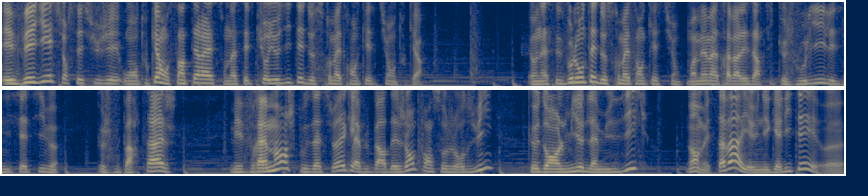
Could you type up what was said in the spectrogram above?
éveillé sur ces sujets, ou en tout cas on s'intéresse, on a cette curiosité de se remettre en question en tout cas. Et on a cette volonté de se remettre en question. Moi-même à travers les articles que je vous lis, les initiatives que je vous partage. Mais vraiment, je peux vous assurer que la plupart des gens pensent aujourd'hui que dans le milieu de la musique, non mais ça va, il y a une égalité. Euh.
